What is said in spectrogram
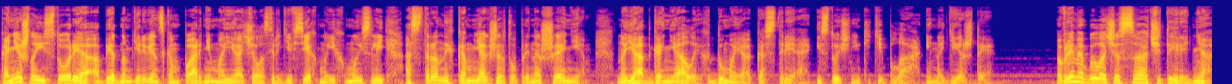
Конечно, история о бедном деревенском парне маячила среди всех моих мыслей о странных камнях жертвоприношением, но я отгонял их, думая о костре, источнике тепла и надежды. Время было часа четыре дня,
